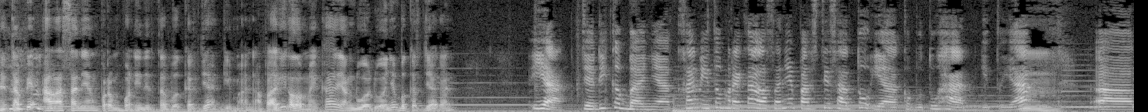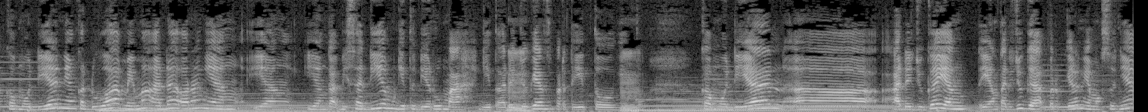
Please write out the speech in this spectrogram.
Tapi alasan yang perempuan ini tetap bekerja gimana? Apalagi kalau mereka yang dua-duanya bekerja kan? Iya, jadi kebanyakan itu mereka alasannya pasti satu ya kebutuhan gitu ya. Hmm. Uh, kemudian yang kedua memang ada orang yang yang yang nggak bisa diam gitu di rumah gitu. Ada hmm. juga yang seperti itu gitu. Hmm. Kemudian uh, ada juga yang yang tadi juga berpikiran ya maksudnya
